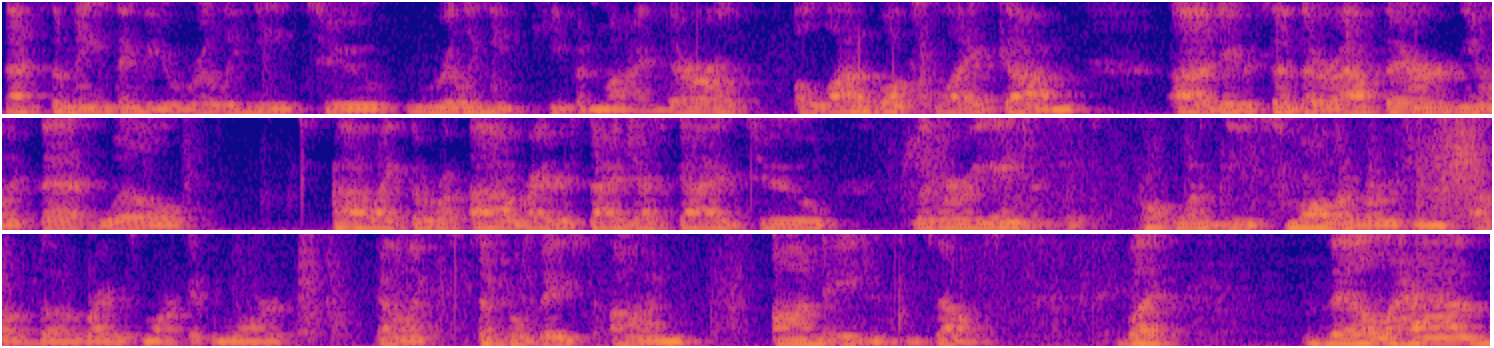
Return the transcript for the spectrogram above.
That's the main thing that you really need to really need to keep in mind. There are a lot of books like um, uh, David said that are out there, you know, like that will uh, like the uh, Writer's Digest Guide to Literary Agents. It's one of the smaller versions of the writer's market, more kind of like central based on on agents themselves. But they'll have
